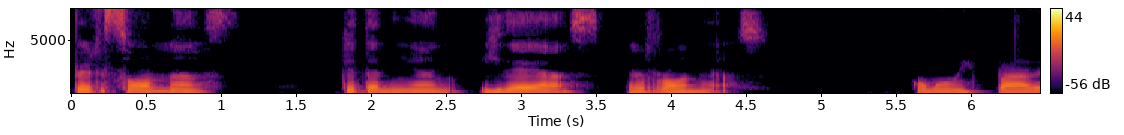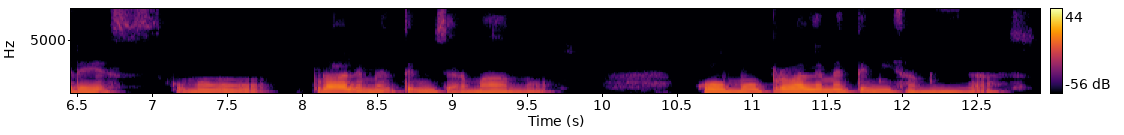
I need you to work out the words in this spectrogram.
personas que tenían ideas erróneas, como mis padres, como probablemente mis hermanos, como probablemente mis amigas,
